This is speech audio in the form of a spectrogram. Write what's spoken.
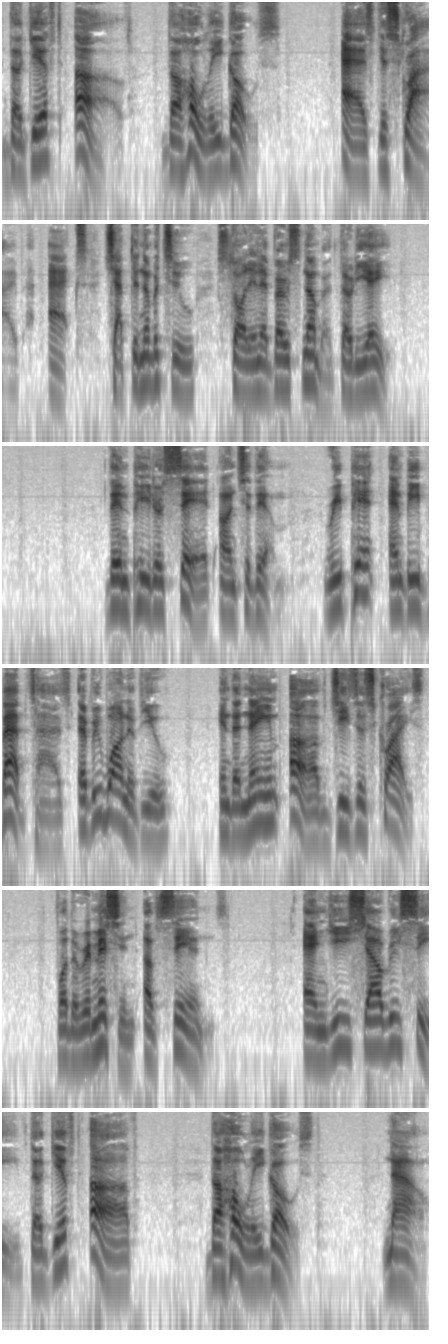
the gift of the Holy Ghost, as described, Acts chapter number 2, starting at verse number 38. Then Peter said unto them, Repent and be baptized, every one of you, in the name of Jesus Christ, for the remission of sins, and ye shall receive the gift of the Holy Ghost. Now,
